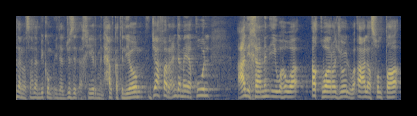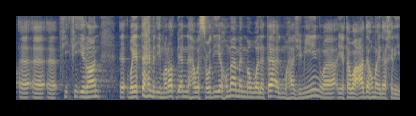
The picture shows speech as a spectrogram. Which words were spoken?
أهلا وسهلا بكم إلى الجزء الأخير من حلقة اليوم، جعفر عندما يقول علي خامنئي وهو أقوى رجل وأعلى سلطة آه، آه، آه، في في إيران ويتهم الإمارات بأنها والسعودية هما من مولتا المهاجمين ويتوعدهما إلى آخره.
